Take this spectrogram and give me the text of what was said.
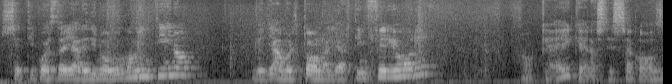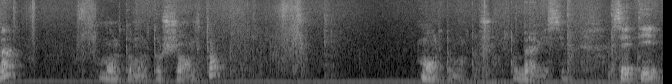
Se ti puoi sdraiare di nuovo un momentino, vediamo il tono agli arti inferiori, ok che è la stessa cosa. Molto molto sciolto. Molto molto sciolto. Bravissimo. Se ti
